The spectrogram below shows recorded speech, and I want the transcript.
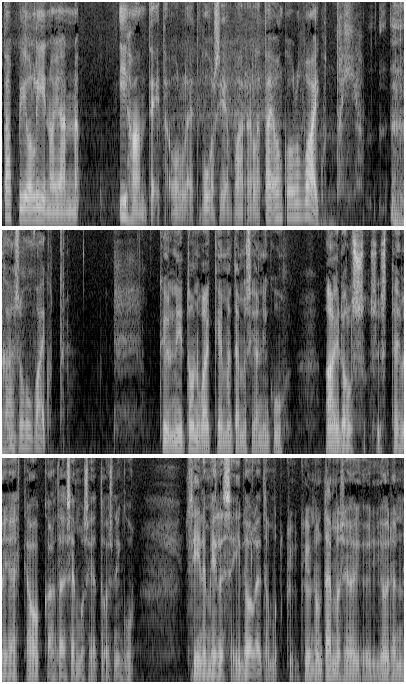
Tapio Liinojan ihanteita olleet vuosien varrella, tai onko ollut vaikuttajia, jotka on suhun vaikuttanut? Kyllä niitä on, vaikkei mä tämmöisiä niin kuin idols-systeemejä ehkä olekaan, tai semmoisia, että olisi niin kuin siinä mielessä idoleita, mutta ky- kyllä ne on tämmöisiä, joiden,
